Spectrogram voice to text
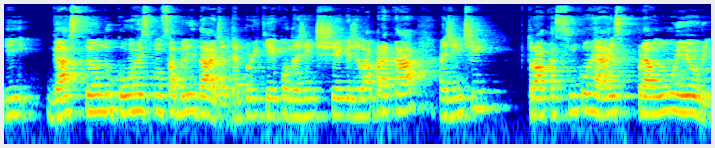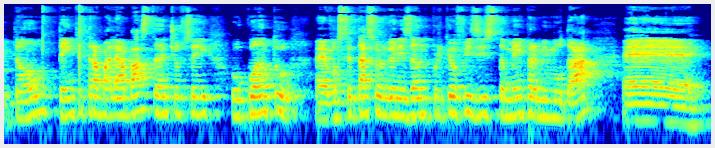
e gastando com responsabilidade. Até porque quando a gente chega de lá para cá, a gente troca cinco reais para um euro. Então tem que trabalhar bastante. Eu sei o quanto é, você está se organizando, porque eu fiz isso também para me mudar. É,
